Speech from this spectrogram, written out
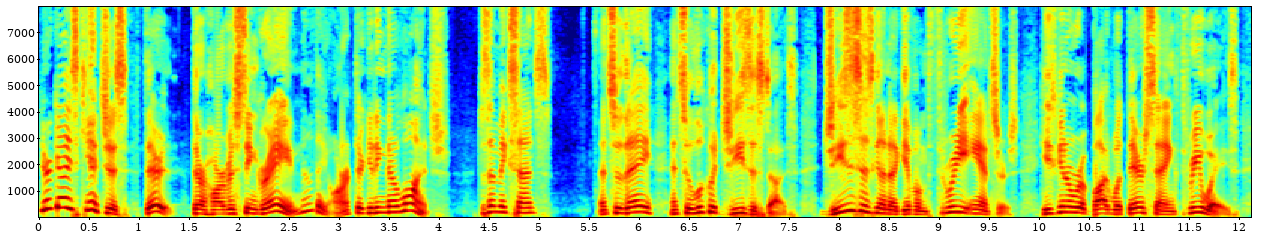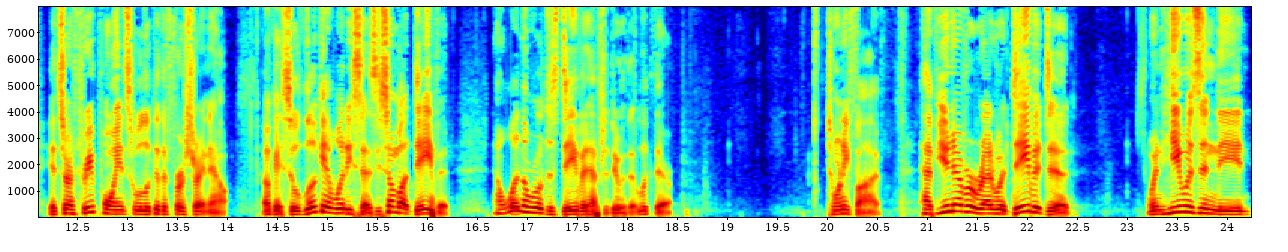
Your guys can't just, they're, they're harvesting grain. No, they aren't. They're getting their lunch. Does that make sense? And so they, and so look what Jesus does. Jesus is going to give them three answers. He's going to rebut what they're saying three ways. It's our three points. We'll look at the first right now. Okay, so look at what he says. He's talking about David. Now, what in the world does David have to do with it? Look there. 25. Have you never read what David did when he was in need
